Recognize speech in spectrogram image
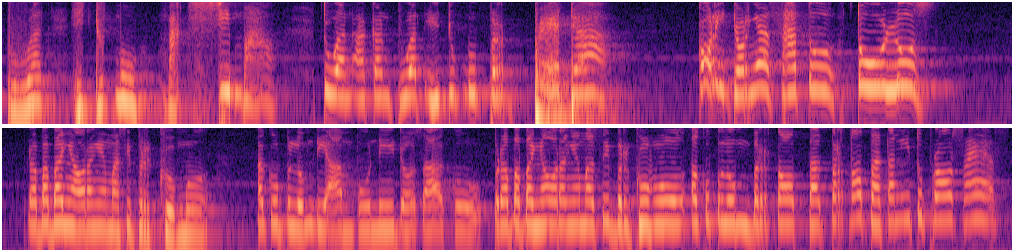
buat hidupmu maksimal. Tuhan akan buat hidupmu berbeda. Koridornya satu, tulus, Berapa banyak orang yang masih bergumul, aku belum diampuni dosaku. Berapa banyak orang yang masih bergumul, aku belum bertobat. Pertobatan itu proses.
